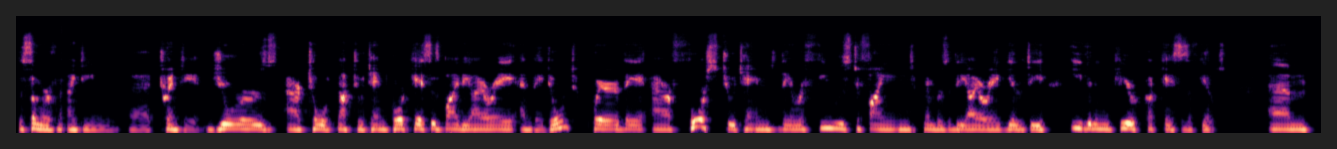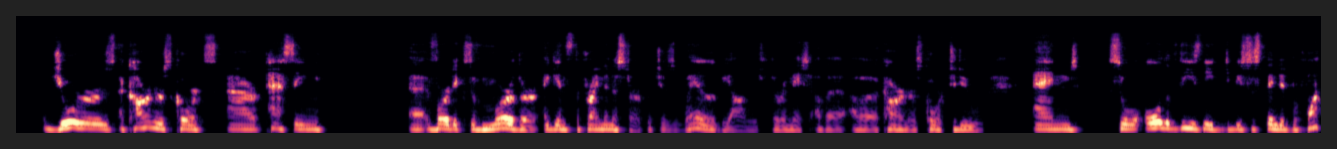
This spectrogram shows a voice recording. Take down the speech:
the summer of 1920. Jurors are told not to attend court cases by the IRA, and they don't. Where they are forced to attend, they refuse to find members of the IRA guilty, even in clear cut cases of guilt. Um, jurors, uh, coroner's courts are passing uh, verdicts of murder against the prime minister, which is well beyond the remit of a, of a coroner's court to do. And so all of these need to be suspended. But what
